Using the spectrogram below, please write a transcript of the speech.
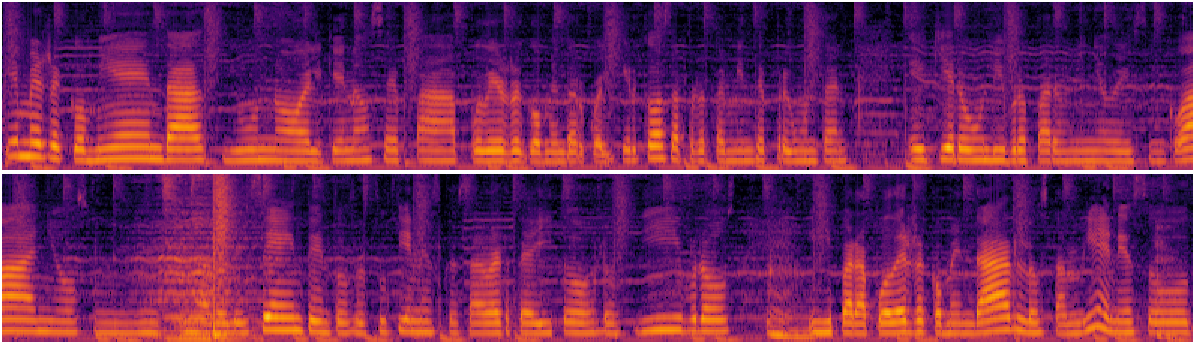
qué me recomiendas y uno, el que no sepa, puede recomendar cualquier cosa, pero también te preguntan, eh, quiero un libro para un niño de 5 años, un, adolescente, entonces tú tienes que saberte ahí todos los libros mm. y para poder recomendarlos también. ¿Eso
